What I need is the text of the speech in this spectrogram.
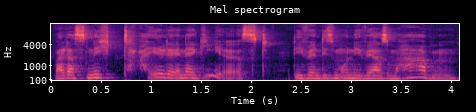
weil das nicht Teil der Energie ist, die wir in diesem Universum haben.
